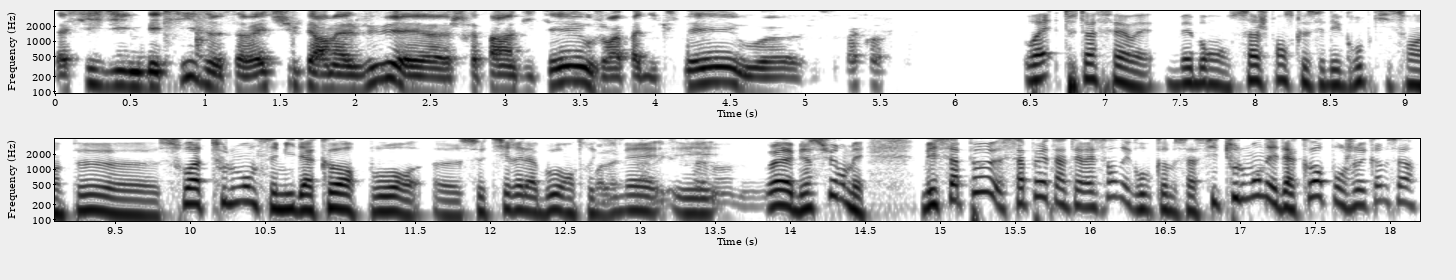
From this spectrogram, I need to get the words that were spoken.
bah, si je dis une bêtise, ça va être super mal vu et je ne serai pas invité ou j'aurai pas d'XP ou je sais pas quoi. Ouais, tout à fait, ouais. Mais bon, ça, je pense que c'est des groupes qui sont un peu. Euh, soit tout le monde s'est mis d'accord pour euh, se tirer la bourre, entre guillemets. Et... Hein, ouais, bien sûr, mais, mais ça, peut, ça peut être intéressant, des groupes comme ça. Si tout le monde est d'accord pour jouer comme ça.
